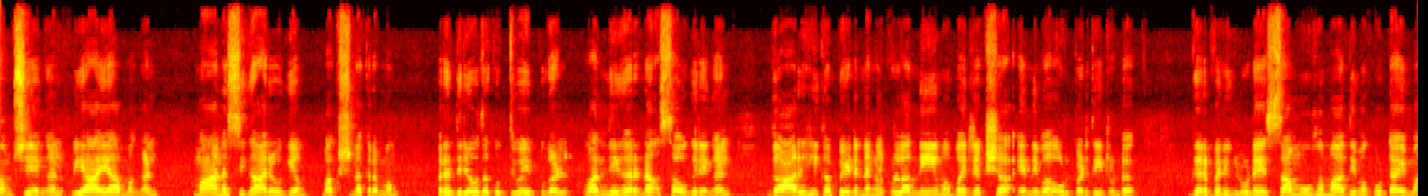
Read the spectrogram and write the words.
സംശയങ്ങൾ വ്യായാമങ്ങൾ മാനസികാരോഗ്യം ഭക്ഷണക്രമം പ്രതിരോധ കുത്തിവയ്പ്പുകൾ വന്യീകരണ സൗകര്യങ്ങൾ ഗാർഹിക പീഡനങ്ങൾക്കുള്ള നിയമപരിരക്ഷ എന്നിവ ഉൾപ്പെടുത്തിയിട്ടുണ്ട്. ഗർഭിണികളുടെ സമൂഹ മാധ്യമ കൂട്ടായ്മ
